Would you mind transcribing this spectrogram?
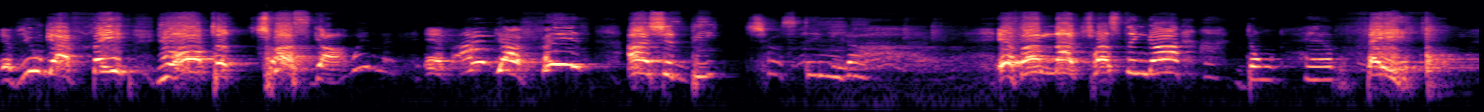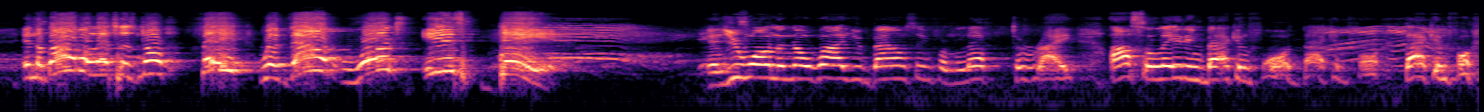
If you got faith, you ought to trust God. Wait a minute. If I've got faith, I should be trusting God. If I'm not trusting God, I don't have faith. And the Bible lets us know faith without works is dead. And you want to know why you're bouncing from left to right, oscillating back and forth, back and forth, back and forth.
